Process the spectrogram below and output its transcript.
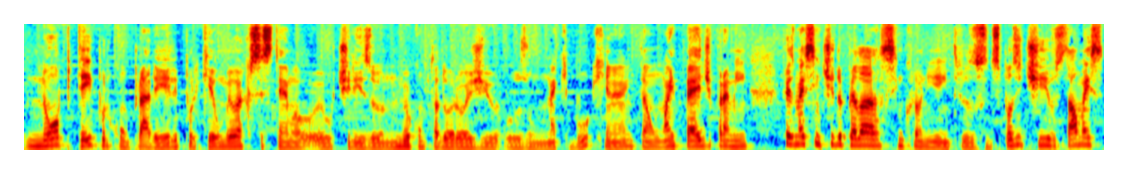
não optei por comprar ele porque o meu ecossistema eu utilizo no meu computador hoje, eu uso um MacBook, né? Então um iPad pra mim fez mais sentido pela sincronia entre os dispositivos e tal, mas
